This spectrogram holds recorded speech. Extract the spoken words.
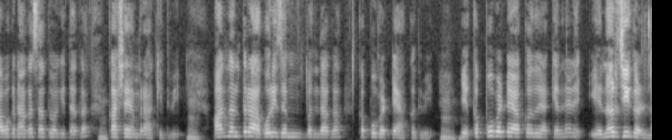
ಅವಾಗ ನಾಗಸಾಧು ಆಗಿದ್ದಾಗ ಕಾಷಾಯಾಂಬ್ರ ಹಾಕಿದ್ವಿ. ಆದ ನಂತರ ಅಗೋರಿಸಮ್ ಬಂದಾಗ ಕಪ್ಪು ಬಟ್ಟೆ ಹಾಕಿದ್ವಿ. ಕಪ್ಪು ಬಟ್ಟೆ ಹಾಕೋದು ಯಾಕೆಂದ್ರೆ ಎನರ್ಜಿಗಳನ್ನ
